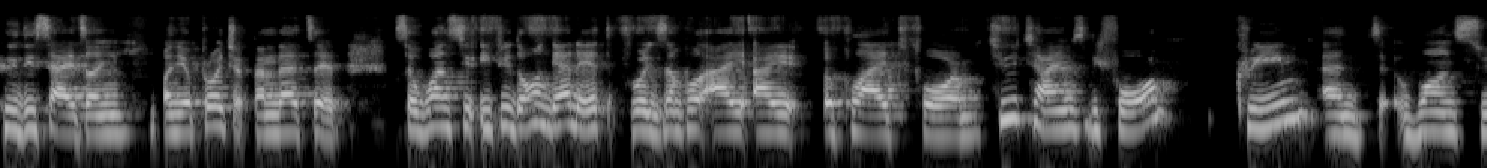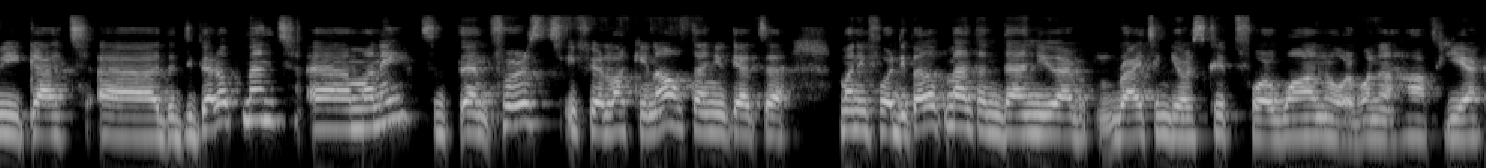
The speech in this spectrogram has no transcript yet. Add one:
who decides on on your project, and that's it. So once you, if you don't get it, for example, I I applied for two times before cream and once we got uh, the development uh, money so then first if you're lucky enough then you get the money for development and then you are writing your script for one or one and a half year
